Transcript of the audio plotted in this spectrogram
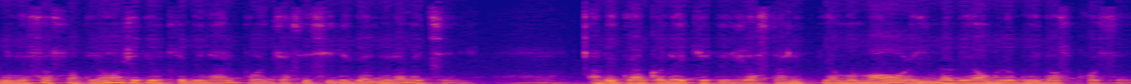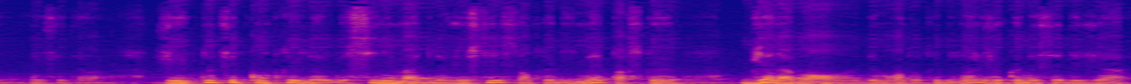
1971, j'étais au tribunal pour exercice illégal de la médecine avec un collègue qui était déjà installé depuis un moment et il m'avait englobé dans ce procès, etc. J'ai tout de suite compris le, cinéma de la justice, entre guillemets, parce que bien avant de me rendre au tribunal, je connaissais déjà,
